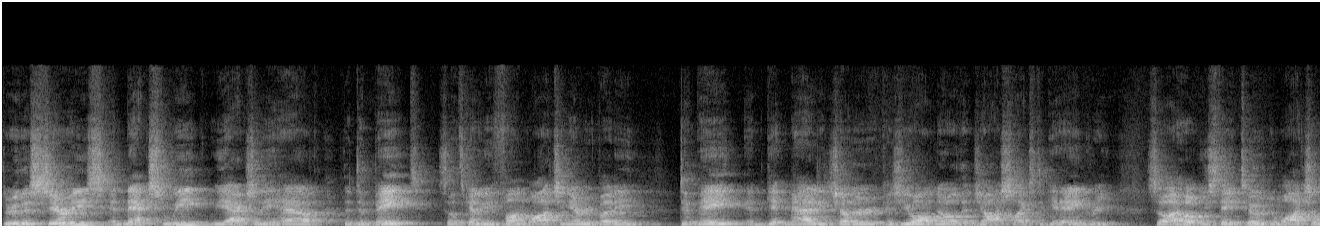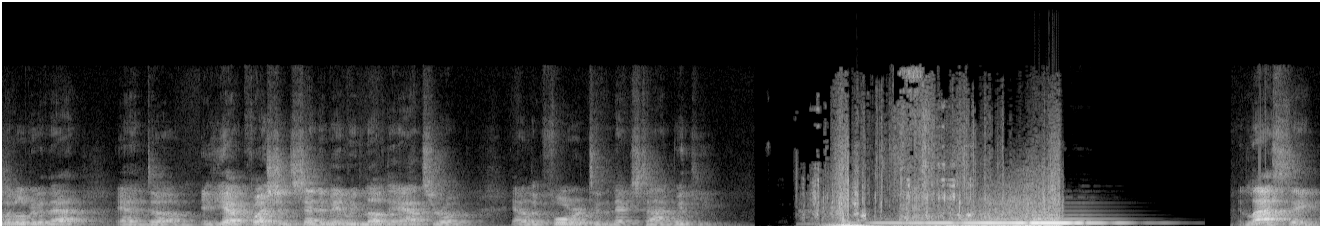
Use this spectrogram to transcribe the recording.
through this series. And next week, we actually have the debate. So it's going to be fun watching everybody debate and get mad at each other because you all know that Josh likes to get angry. So I hope you stay tuned to watch a little bit of that. And um, if you have questions, send them in. We'd love to answer them. And I look forward to the next time with you. And last thing,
